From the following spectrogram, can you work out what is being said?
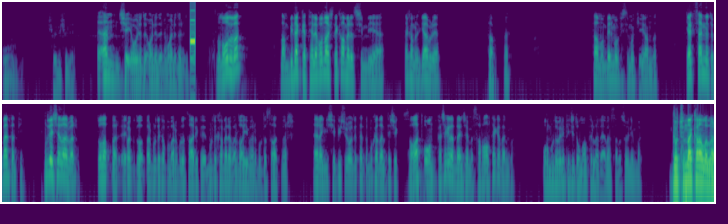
Oo. Şöyle şöyle. Ehem, şey oyuna dön oyuna dönelim oyuna dönelim. Lan ne oldu lan? Lan bir dakika telefonu aç ne kamerası şimdi ya? Ne kamerası gel buraya. Tamam. heh. Tamam benim ofisim okey anlat. Gerçi sen ne ben tanıtayım. Burada eşyalar var. Dolap var. E, bir dolap var. Burada kapı var. Burada tarih. e, burada kamera var. Burada ayı var. Burada saat var. Herhangi şey bir sürü orada tanıtım. Bu kadar teşekkür. Saat 10. Kaça kadar dayanacağım ben? Sabah 6'ya kadar mı? Oğlum burada benim feci domaltırlar ya ben sana söyleyeyim bak. Götümden kan alırlar.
